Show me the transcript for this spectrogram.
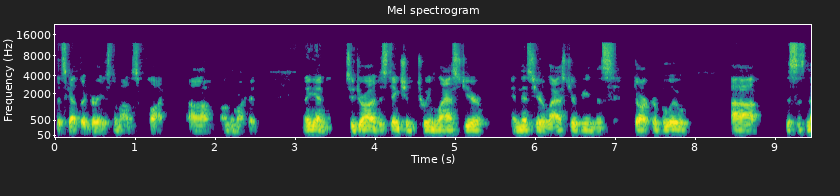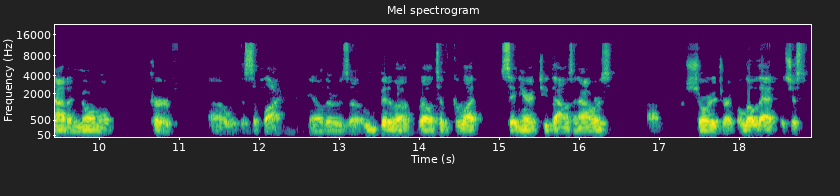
That's got the greatest amount of supply uh, on the market. And again, to draw a distinction between last year and this year, last year being this darker blue, uh, this is not a normal curve uh, with the supply. You know, there was a bit of a relative glut sitting here at 2,000 hours. Uh, shortage right below that. It's just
